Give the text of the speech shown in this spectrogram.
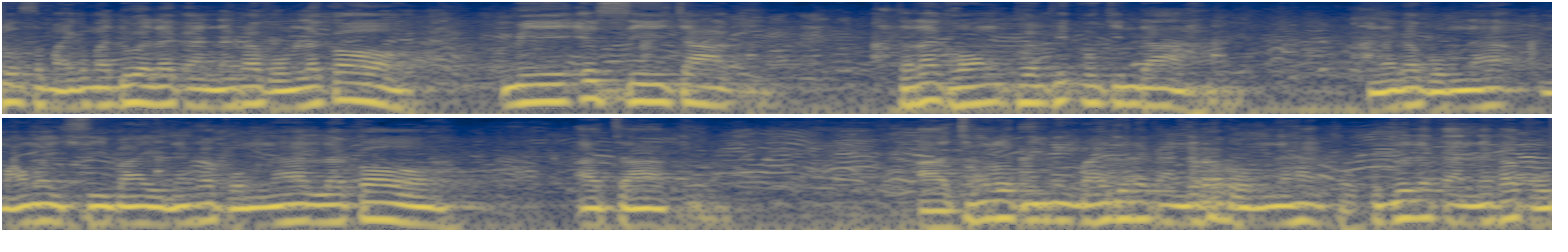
ร่วมสมัยกันมาด้วยแล้วกันนะครับผมแล้วก็มี FC จาก ทางด้านของเพิ่มพิษวงจินดานะครับผมนะฮะเหมามาอีกสี่ใบนะครับผมนะฮะแล้วก็อาจากอ่าช่างโรตีหนึ่งใบด้วยแล้วกันนะครับผมนะฮะขอบคุณด้วยแล้วกันนะครับผม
